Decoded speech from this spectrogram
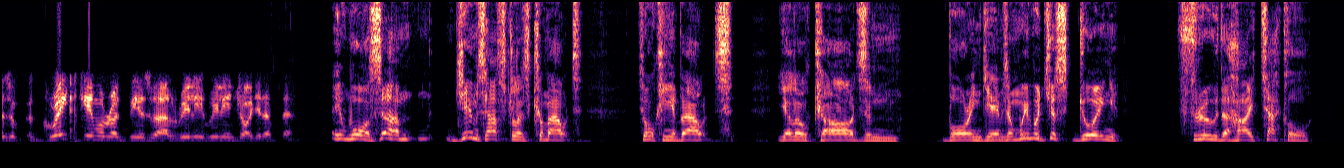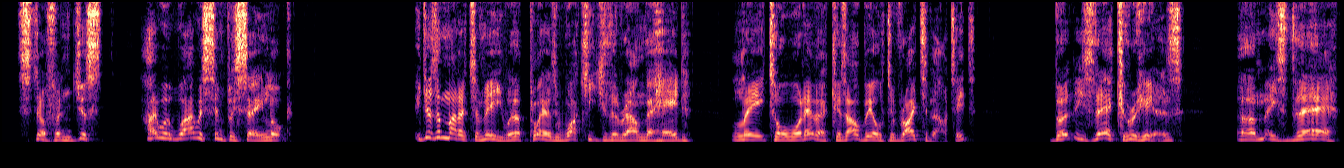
it was a great game of rugby as well. Really, really enjoyed it up there. It was. Um, James Haskell has come out talking about yellow cards and boring games, and we were just going through the high tackle stuff, and just I, w- I was simply saying, look, it doesn't matter to me whether players whack each other around the head late or whatever, because I'll be able to write about it. But it's their careers um, it's their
